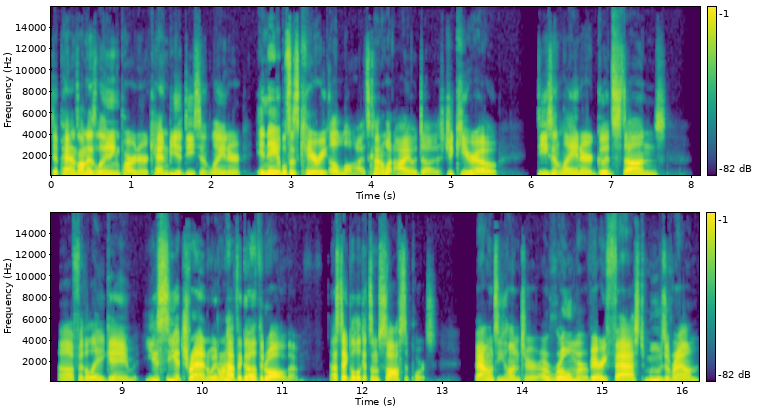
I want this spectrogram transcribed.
depends on his laning partner, can be a decent laner, enables his carry a lot. It's kind of what Io does. Jakiro, decent laner, good stuns uh, for the late game. You see a trend. We don't have to go through all of them. Let's take a look at some soft supports. Bounty Hunter, a roamer, very fast, moves around.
